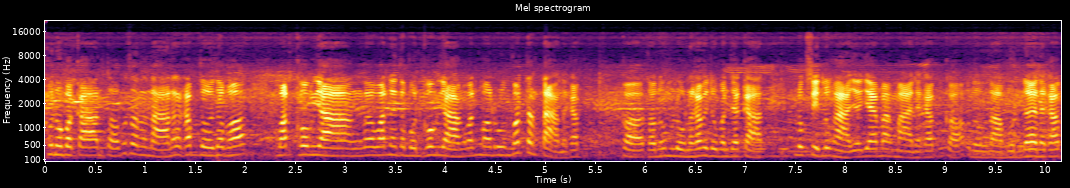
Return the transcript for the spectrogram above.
คุณอุปการต่อพุทธศาสนานะครับ โดยเฉพาะวัดโคงยางและวัดในตำบลโคงยางวัดมารุมวัดต่างๆนะครับก็ทอนุบลุงนะครับไปดูบรรยากาศลูกศิษย์ลูกหาเยอะแยะมากมายนะครับก็อนุโมทนาบุญได้นะครับ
